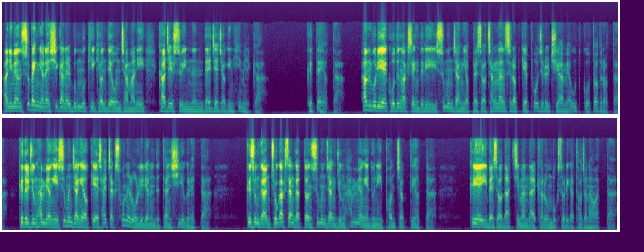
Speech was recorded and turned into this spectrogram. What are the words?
아니면 수백 년의 시간을 묵묵히 견뎌온 자만이 가질 수 있는 내재적인 힘일까? 그때였다. 한 무리의 고등학생들이 수문장 옆에서 장난스럽게 포즈를 취하며 웃고 떠들었다. 그들 중 한 명이 수문장의 어깨에 살짝 손을 올리려는 듯한 시육을 했다. 그 순간 조각상 같던 수문장 중 한 명의 눈이 번쩍 뜨였다. 그의 입에서 낮지만 날카로운 목소리가 터져 나왔다.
